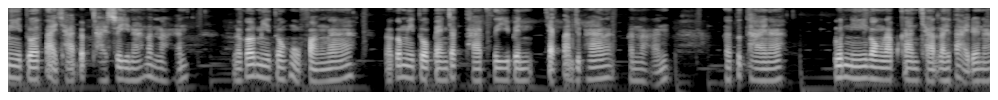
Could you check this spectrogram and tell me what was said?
มีตัวสายชาร์จแบบ Type C นะด้านหลาน แล้วก็มีตัวหูฟังนะแล้วก็มีตัวแปลงจาก Type C เป็นแจ็ค3.5นะด้านหลาน และสุดท้ายนะ รุ่นนี้รองรับการชาร์จไร้สายด้วยนะ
